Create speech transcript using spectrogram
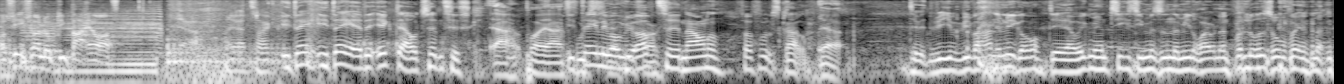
Og se så luk de bajer op. Ja, tak. I dag, I dag er det ægte autentisk. Ja, prøv at jeg er I dag lever vi op til navnet for fuld skrald. Ja. Det, vi, vi var her nemlig i går. Det er jo ikke mere end 10 timer siden, at min røv den forlod sofaen. Men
